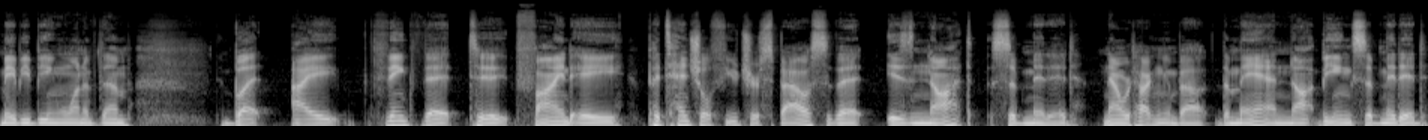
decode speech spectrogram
maybe being one of them. But I think that to find a potential future spouse that is not submitted, now we're talking about the man not being submitted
